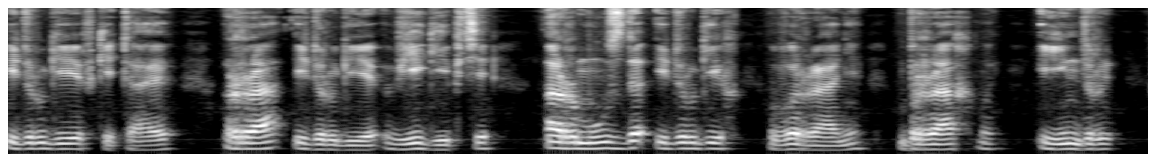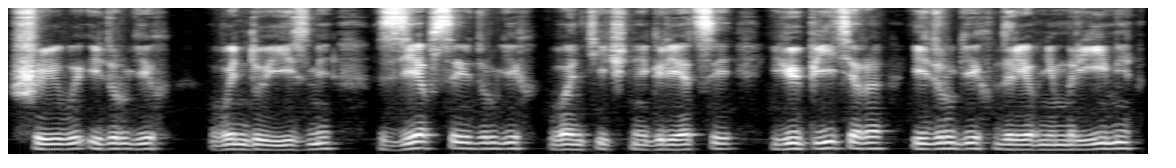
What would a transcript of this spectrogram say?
и другие в Китае, Ра и другие в Египте, Армузда и других в Иране, Брахмы, Индры, Шивы и других в индуизме, Зевса и других в античной Греции, Юпитера и других в Древнем Риме,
